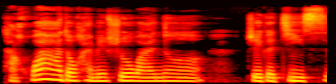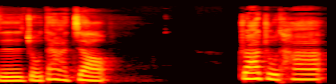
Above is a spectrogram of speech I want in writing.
他话都还没说完呢，这个祭司就大叫：“抓住他！”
